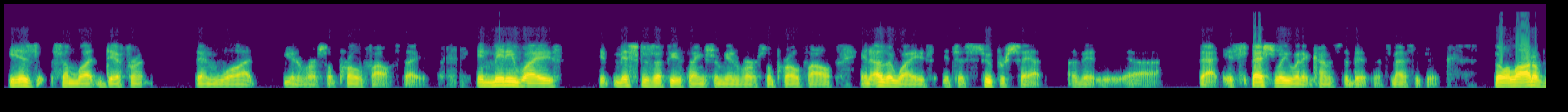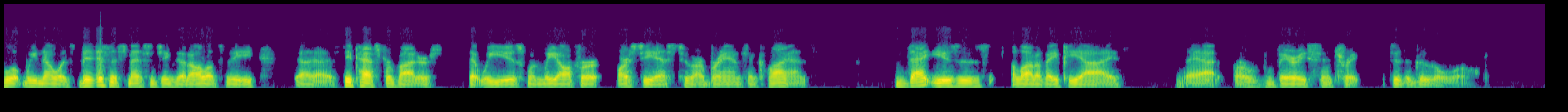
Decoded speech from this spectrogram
is somewhat different than what Universal Profile states. In many ways, it misses a few things from Universal Profile. In other ways, it's a superset of it, uh, that, especially when it comes to business messaging. So a lot of what we know as business messaging that all of the uh, CPaaS providers that we use when we offer RCS to our brands and clients, that uses a lot of APIs that are very centric to the Google world.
